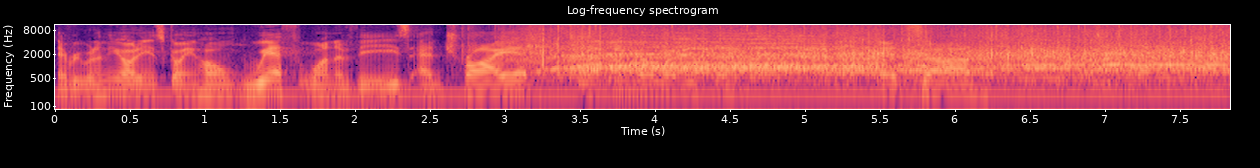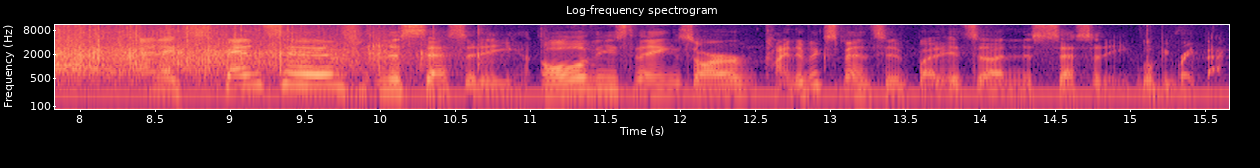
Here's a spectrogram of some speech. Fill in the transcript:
Everyone in the audience going home with one of these and try it. Let me know what you think. It's. Uh, an expensive necessity. All of these things are kind of expensive, but it's a necessity. We'll be right back.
